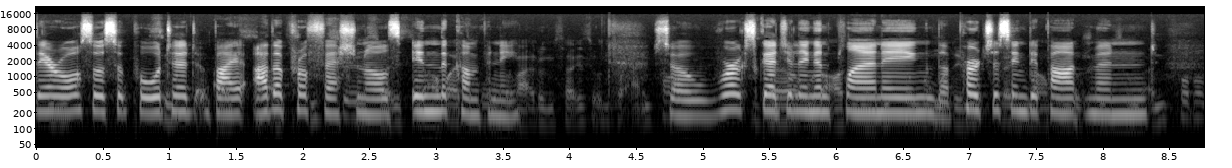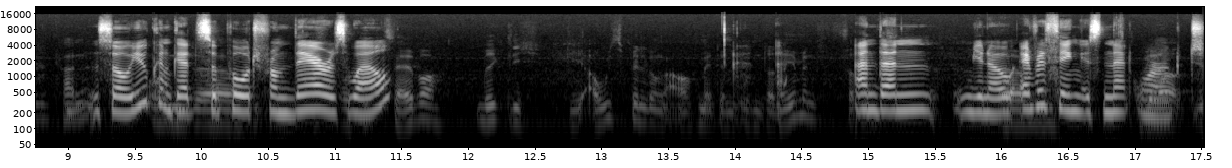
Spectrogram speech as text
they're also supported by other professionals in the company. So, work scheduling and planning, the purchasing department. So, you can get support from there as well. And then, you know, everything is networked.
